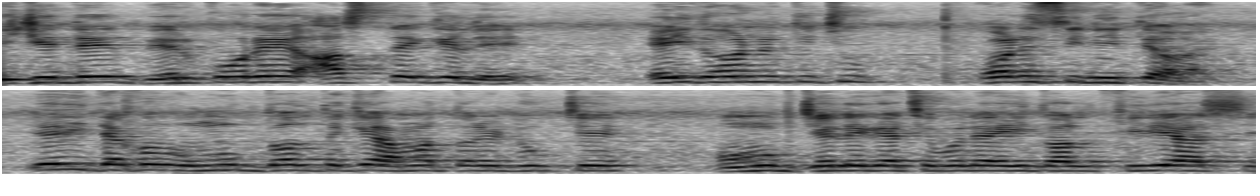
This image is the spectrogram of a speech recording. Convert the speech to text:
নিজেদের বের করে আসতে গেলে এই ধরনের কিছু পলিসি নিতে হয়। এই দেখো অমুক দল থেকে আমার দলে ঢুকছে অমুক জেলে গেছে বলে এই দল ফিরে আসছে।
